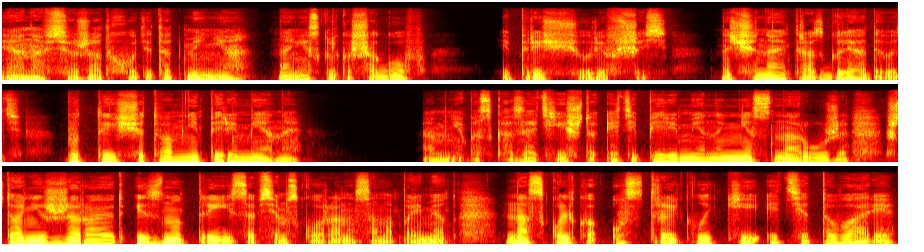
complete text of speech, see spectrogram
И она все же отходит от меня на несколько шагов и, прищурившись, начинает разглядывать, будто ищет во мне перемены, а мне бы сказать ей, что эти перемены не снаружи, что они сжирают изнутри, и совсем скоро она сама поймет, насколько острые клыки эти твари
